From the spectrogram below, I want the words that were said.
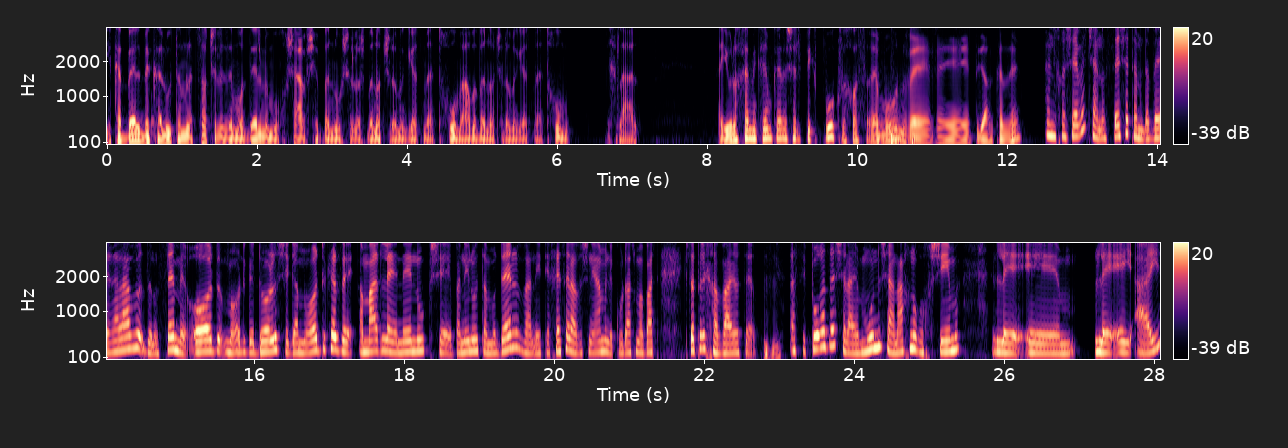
יקבל בקלות המלצות של איזה מודל ממוחשב שבנו שלוש בנות שלא מגיעות מהתחום, ארבע בנות שלא מגיעות מהתחום בכלל. היו לכם מקרים כאלה של פקפוק וחוסר אמון ו- ואתגר כזה? אני חושבת שהנושא שאתה מדבר עליו זה נושא מאוד מאוד גדול, שגם מאוד כזה עמד לעינינו כשבנינו את המודל, ואני אתייחס אליו שנייה מנקודת מבט קצת רחבה יותר. Mm-hmm. הסיפור הזה של האמון שאנחנו רוכשים ל-AI, אמ,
